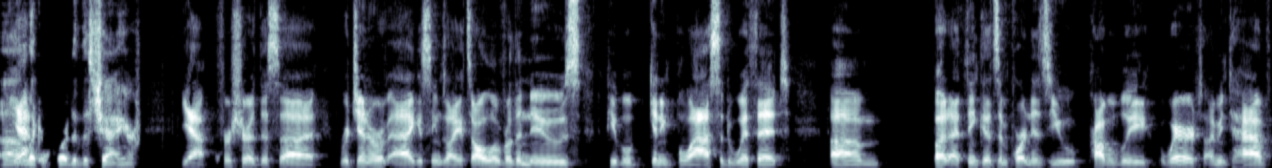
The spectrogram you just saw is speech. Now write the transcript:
uh, yeah. looking forward to this chat here. Yeah, for sure. This uh, regenerative ag, it seems like it's all over the news. People getting blasted with it. Um, but I think it's important, as you probably aware. I mean, to have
